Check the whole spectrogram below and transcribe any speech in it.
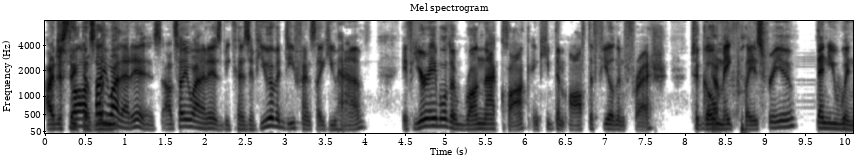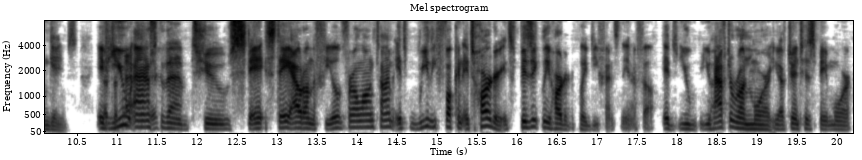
I just think Well, I'll tell you why that is. I'll tell you why that is because if you have a defense like you have, if you're able to run that clock and keep them off the field and fresh to go Yep. make plays for you, then you win games. If That's you ask them to stay stay out on the field for a long time, it's really fucking it's harder. It's physically harder to play defense in the NFL. It's you you have to run more, you have to anticipate more.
